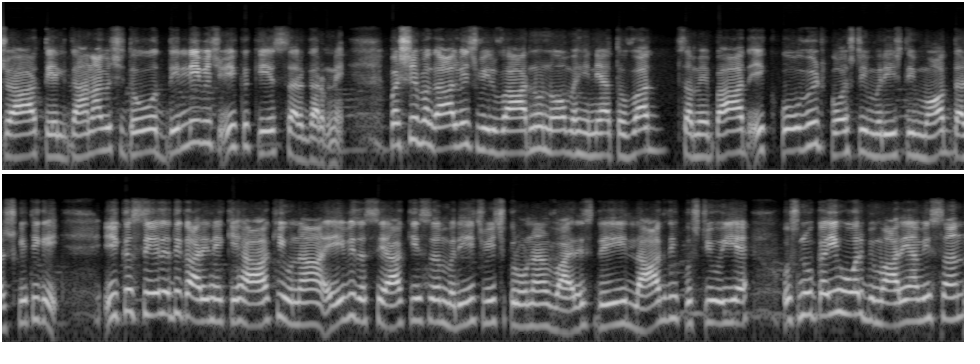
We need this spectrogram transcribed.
4 ਤੇਲੰਗਾਨਾ ਵਿੱਚ 2 ਦਿੱਲੀ ਵਿੱਚ 1 ਕੇਸ ਸਰਗਰਮ ਨੇ। ਪੱਛਮੀ ਬੰਗਾਲ ਵਿੱਚ ਵੀਰਵਾਰ ਨੂੰ 9 ਮਹੀਨਿਆਂ ਤੋਂ ਵੱਧ ਸਮੇਂ ਬਾਅਦ ਇੱਕ ਕੋਵਿਡ ਪੋਜ਼ਿਟਿਵ ਮਰੀਜ਼ ਦੀ ਮੌਤ ਦਰਜ ਕੀਤੀ ਗਈ। ਇੱਕ ਸਿਹਤ ਅਧਿਕਾਰੀ ਨੇ ਕਿਹਾ ਕਿ ਉਹਨਾਂ ਇਹ ਵੀ ਦੱਸਿਆ ਕਿ ਇਸ ਮਰੀਜ਼ ਵਿੱਚ ਕੋਰੋਨਾ ਵਾਇਰਸ ਦੇ ਲਾਗ ਦੀ ਪੁਸ਼ਟੀ ਹੋਈ ਹੈ। ਉਸ ਨੂੰ ਕਈ ਹੋਰ ਬਿਮਾਰੀਆਂ ਵੀ ਸਨ।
